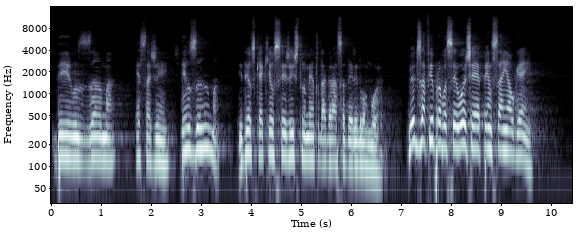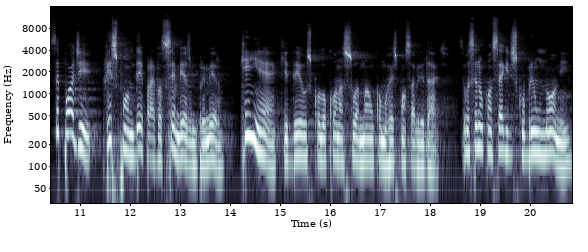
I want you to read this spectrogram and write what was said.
Deus ama essa gente. Deus ama. E Deus quer que eu seja instrumento da graça dele e do amor. Meu desafio para você hoje é pensar em alguém. Você pode responder para você mesmo primeiro? Quem é que Deus colocou na sua mão como responsabilidade? Se você não consegue descobrir um nome,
